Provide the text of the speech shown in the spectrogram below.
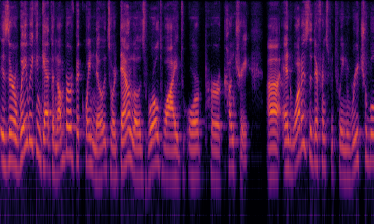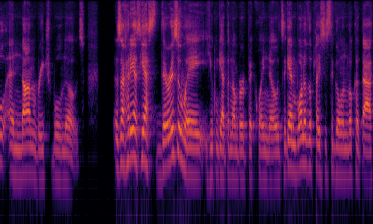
is there a way we can get the number of Bitcoin nodes or downloads worldwide or per country? Uh, and what is the difference between reachable and non-reachable nodes? Zacharias, yes, there is a way you can get the number of Bitcoin nodes. Again, one of the places to go and look at that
